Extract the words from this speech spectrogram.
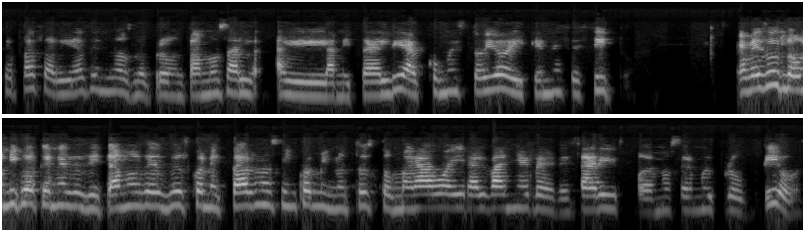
¿Qué pasaría si nos lo preguntamos a la, mitad del día? ¿Cómo estoy hoy? ¿Qué necesito? A veces lo único que necesitamos es desconectarnos cinco minutos, tomar agua, ir al baño y regresar y podemos ser muy productivos.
